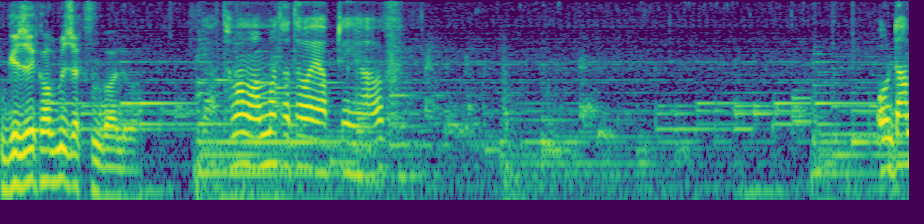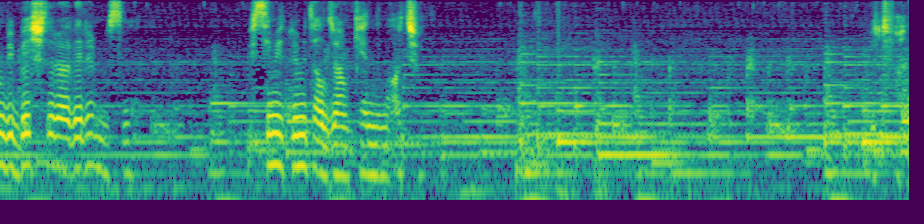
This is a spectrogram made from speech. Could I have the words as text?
Bu gece kalmayacaksın galiba. Ya tamam amma tatava yaptın ya. Öf. Oradan bir beş lira verir misin? Bir simit mimit alacağım kendime açım. Lütfen.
